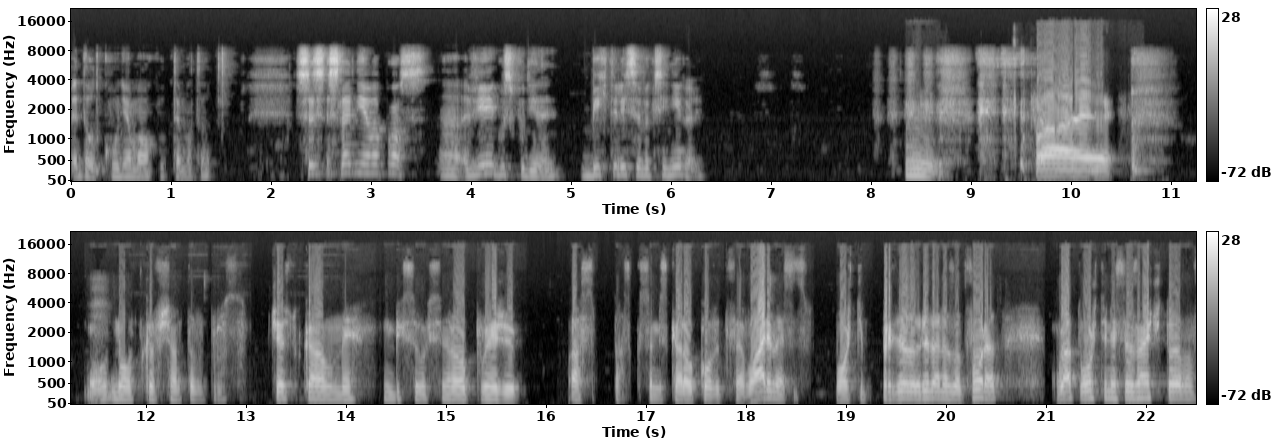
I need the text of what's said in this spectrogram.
е да отклоня малко от темата. С следния въпрос. А, вие, господине, бихте ли се вакцинирали? Това е много, много такъв шанта въпрос. Често казвам не. Не бих се вакцинирал, понеже аз, аз съм изкарал COVID в февруари месец. Още преди дори да не затворят, когато още не се знае, че той е в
